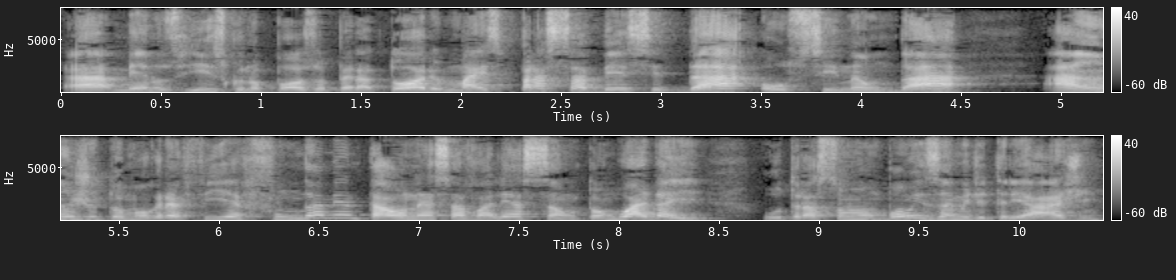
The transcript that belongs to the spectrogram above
ah, menos risco no pós-operatório, mas para saber se dá ou se não dá, a angiotomografia é fundamental nessa avaliação. Então guarda aí, o ultrassom é um bom exame de triagem,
